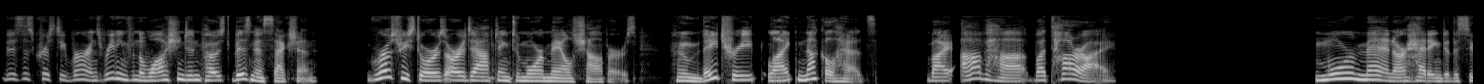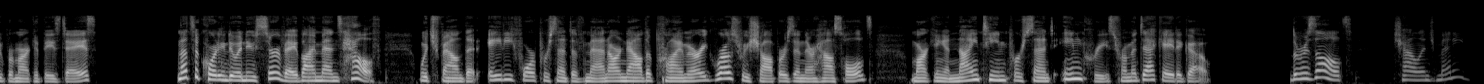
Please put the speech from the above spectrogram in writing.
This is Kristi Burns reading from the Washington Post business section. Grocery stores are adapting to more male shoppers, whom they treat like knuckleheads. By Abha Bhattarai. More men are heading to the supermarket these days. That's according to a new survey by Men's Health, which found that 84% of men are now the primary grocery shoppers in their households, marking a 19% increase from a decade ago. The results challenge many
